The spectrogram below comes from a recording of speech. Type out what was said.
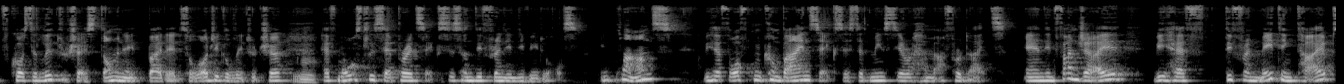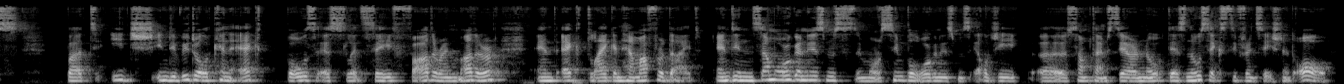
of course the literature is dominated by the zoological literature, mm. have mostly separate sexes on different individuals. In plants, we have often combined sexes. That means they are hermaphrodites. And in fungi, we have different mating types, but each individual can act both as, let's say, father and mother and act like an hermaphrodite. And in some organisms, the more simple organisms, algae, uh, sometimes there are no, there's no sex differentiation at all.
